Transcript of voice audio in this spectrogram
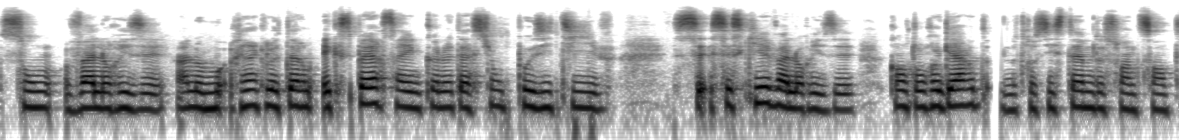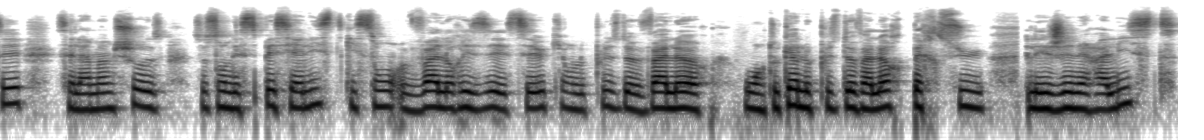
sont valorisés. Hein. rien que le terme expert, ça a une connotation positive. C'est ce qui est valorisé. Quand on regarde notre système de soins de santé, c'est la même chose. Ce sont les spécialistes qui sont valorisés. C'est eux qui ont le plus de valeur, ou en tout cas le plus de valeur perçue. Les généralistes,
